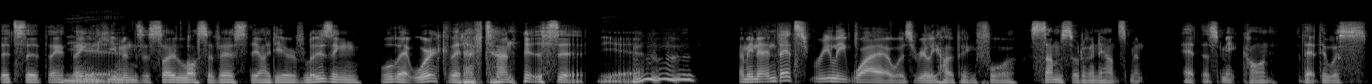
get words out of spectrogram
That's the thing. Yeah. Humans are so loss averse. The idea of losing all that work that I've done is uh, yeah. I mean, and that's really why I was really hoping for some sort of announcement at this MechCon that there was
